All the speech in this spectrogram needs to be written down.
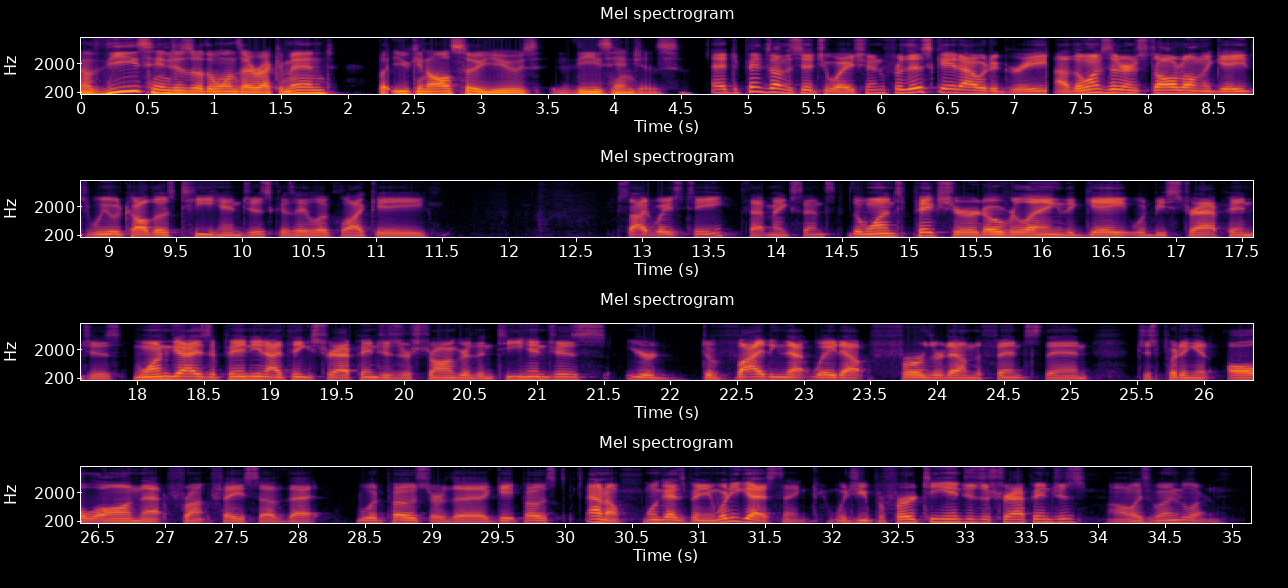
Now, these hinges are the ones I recommend, but you can also use these hinges. It depends on the situation. For this gate, I would agree. Uh, the ones that are installed on the gates, we would call those T hinges because they look like a sideways T, if that makes sense. The ones pictured overlaying the gate would be strap hinges. One guy's opinion, I think strap hinges are stronger than T hinges. You're dividing that weight out further down the fence than just putting it all on that front face of that wood post or the gate post. I don't know. One guy's opinion. What do you guys think? Would you prefer T hinges or strap hinges? Always willing to learn.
